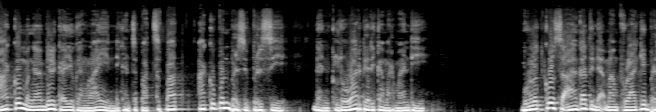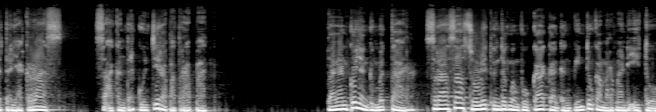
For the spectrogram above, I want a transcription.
Aku mengambil kayu yang lain dengan cepat-cepat. Aku pun bersih-bersih dan keluar dari kamar mandi. Mulutku seakan tidak mampu lagi berteriak keras, seakan terkunci rapat-rapat. Tanganku yang gemetar serasa sulit untuk membuka gagang pintu kamar mandi itu.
